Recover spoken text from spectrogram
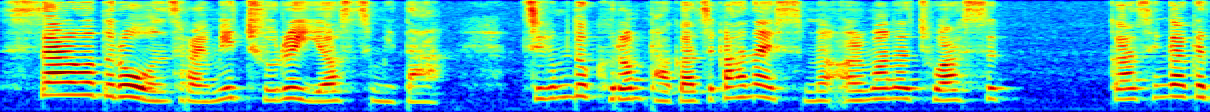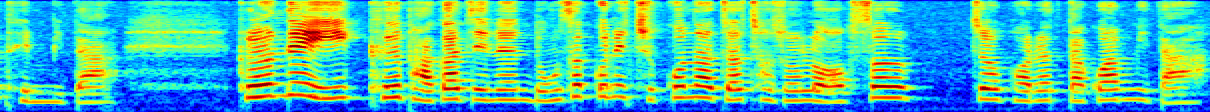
쌀 얻으러 온 사람이 줄을 이었습니다. 지금도 그런 바가지가 하나 있으면 얼마나 좋았을까 생각이 듭니다. 그런데 이 그 바가지는 농사꾼이 죽고 나자 저절로 없어져 버렸다고 합니다.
